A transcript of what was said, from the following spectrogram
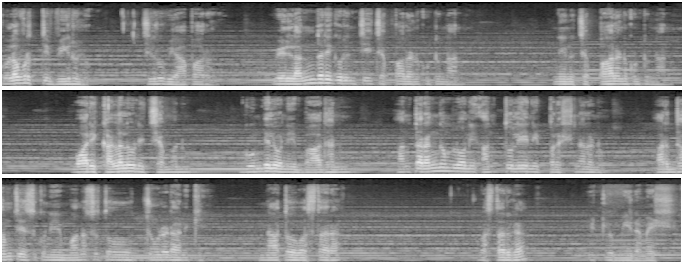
కులవృత్తి వీరులు చిరు వ్యాపారులు వీళ్ళందరి గురించి చెప్పాలనుకుంటున్నాను. నేను చెప్పాలనుకుంటున్నాను. వారి కళ్ళలోని చెమ్మను గుండెలోని బాధను అంతరంగంలోని అంతులేని ప్రశ్నలను అర్థం చేసుకునే మనసుతో చూడడానికి నాతో వస్తారా? వస్తారుగా? ఇట్లు మీ రమేష్.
